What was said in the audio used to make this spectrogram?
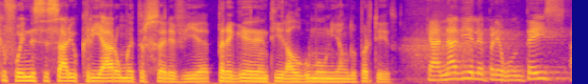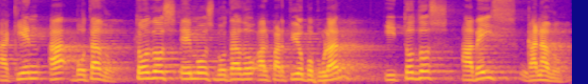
que foi necessário criar uma terceira via para garantir alguma união do partido. Que a nadie le preguntéis a quem ha votado. Todos hemos votado al Partido Popular y todos habéis ganado.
